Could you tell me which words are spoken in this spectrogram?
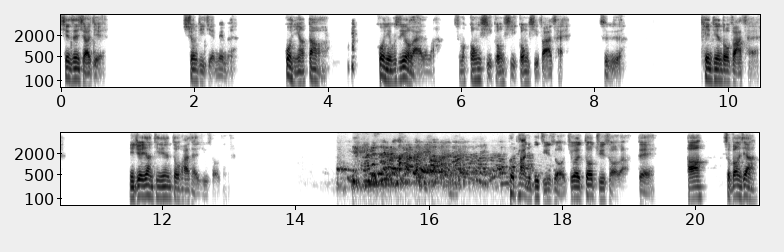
先生小姐，兄弟姐妹们，过年要到了，过年不是又来了吗？什么恭喜恭喜恭喜发财，是不是？天天都发财，你觉得像天天都发财举手的？不怕你不举手，结果都举手了。对，好，手放下。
